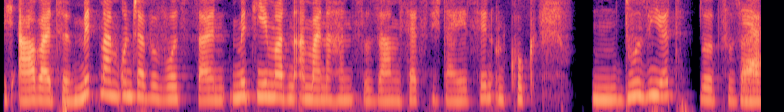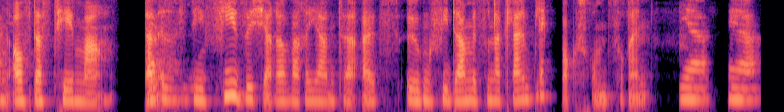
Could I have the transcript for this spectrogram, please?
ich arbeite mit meinem Unterbewusstsein, mit jemandem an meiner Hand zusammen, ich setze mich da jetzt hin und guck hm, dosiert sozusagen ja. auf das Thema. Dann ist es die viel sichere Variante, als irgendwie da mit so einer kleinen Blackbox rumzurennen. Ja, ja.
